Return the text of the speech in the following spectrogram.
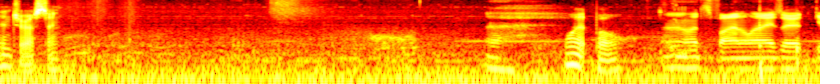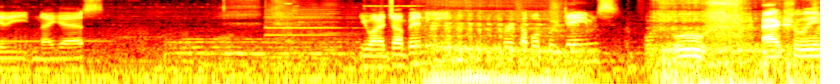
Interesting. What, Bo? Uh, let's finalize it. Get eaten, I guess. You want to jump in, Ian, for a couple quick games? Oof. Actually,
